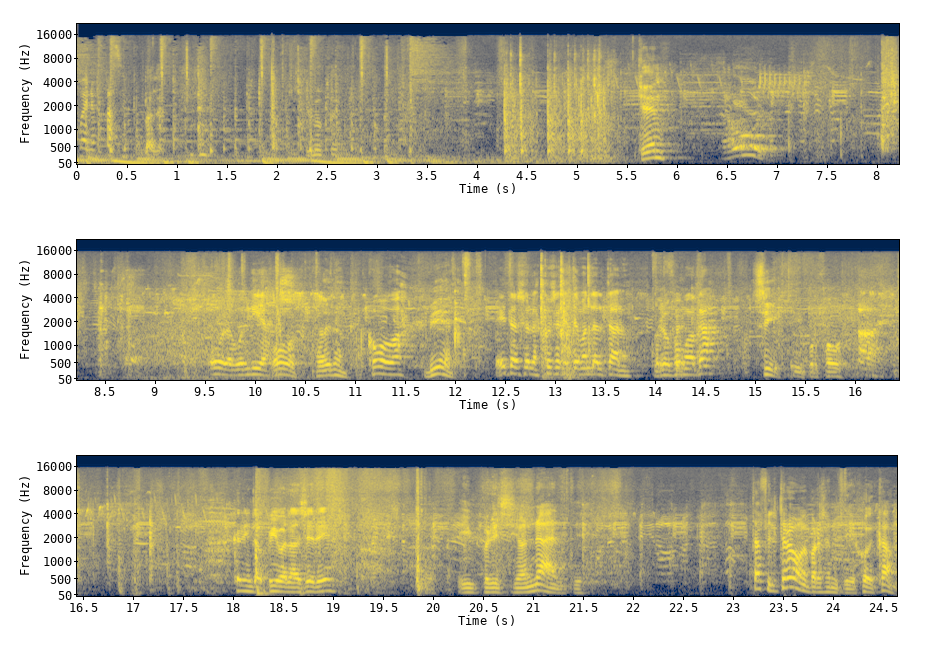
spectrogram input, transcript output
Bueno, pasa. Dale. ¿Quién usted? ¿Quién? Hola, buen día. Oh, adelante. ¿Cómo va? Bien. Estas son las cosas que te manda el Tano. ¿Te lo pongo acá? Sí, sí, por favor. Qué linda piba la ayer, ¿eh? Impresionante. ¿Está filtrado me parece que te dejó de campo?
